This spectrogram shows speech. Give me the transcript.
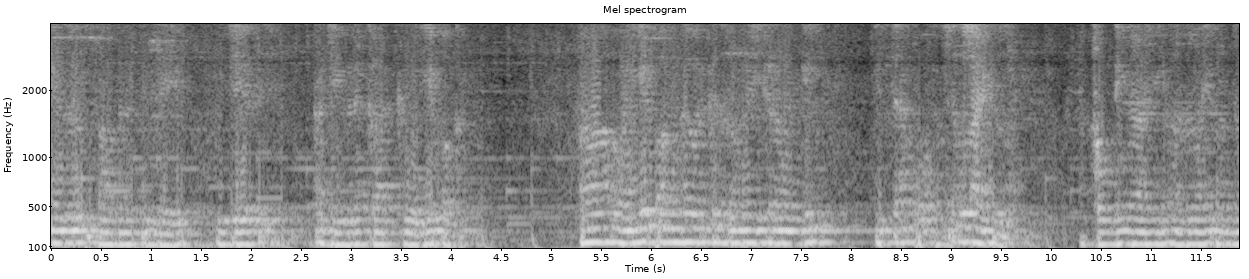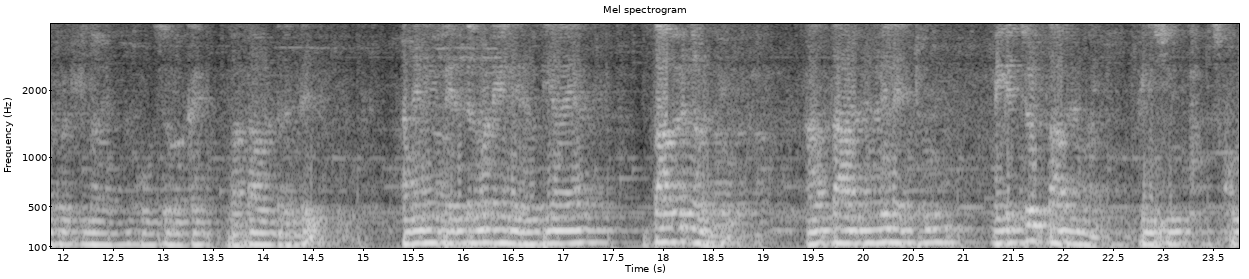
ഏതൊരു സ്ഥാപനത്തിന്റെയും വിജയത്തിൽ ആ ജീവനക്കാർക്ക് വലിയ പങ്കാണ് ആ വലിയ പങ്ക് അവർക്ക് നിർവഹിക്കണമെങ്കിൽ ഇത്തരം പ്രൊഫഷണലായിട്ടുള്ള അക്കൗണ്ടിങ് ആണെങ്കിലും അതുമായി ബന്ധപ്പെട്ടുള്ള കോഴ്സുകളൊക്കെ പാസ്സാവേണ്ടതുണ്ട്. അതിന് പെരിന്തൽമണ്ണയിൽ നിരവധിയായ സ്ഥാപനങ്ങളുണ്ട്. ആ സ്ഥാപനങ്ങളിൽ ഏറ്റവും മികച്ച സ്ഥാപനമായി finishing school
